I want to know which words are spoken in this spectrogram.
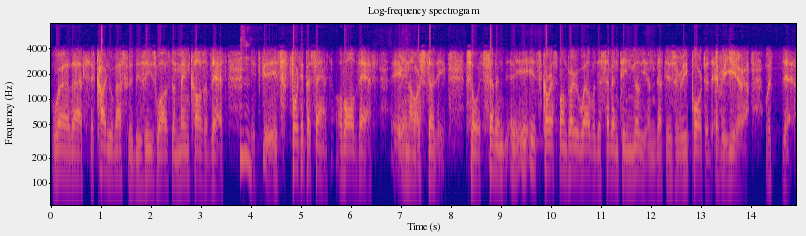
were that the cardiovascular disease was the main cause of death. Mm-hmm. It, it's 40% of all death in our study. So it's seven. It corresponds very well with the 17 million that is reported every year with death.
